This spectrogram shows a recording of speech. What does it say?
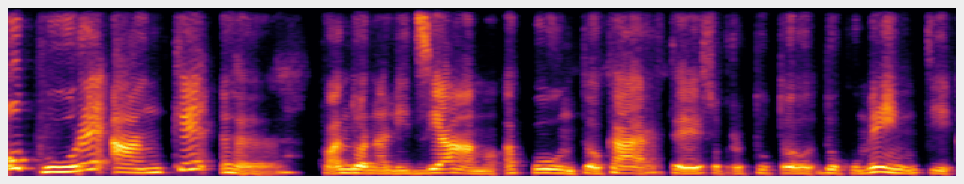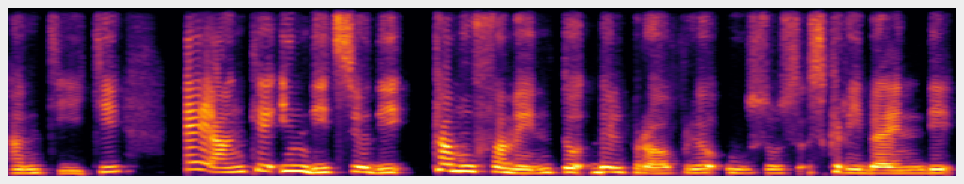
oppure anche eh, quando analizziamo appunto carte, soprattutto documenti antichi, è anche indizio di camuffamento del proprio usus scribendi.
